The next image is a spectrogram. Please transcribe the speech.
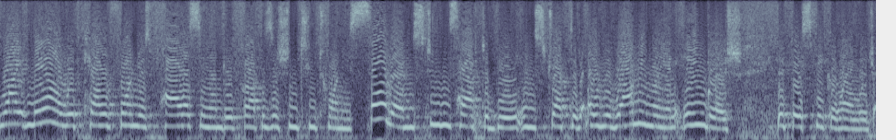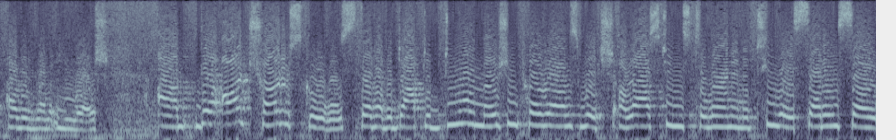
right now with California's policy under Proposition 227, students have to be instructed overwhelmingly in English if they speak a language other than English. Um, there are charter schools that have adopted dual immersion programs which allow students to learn in a two-way setting. So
